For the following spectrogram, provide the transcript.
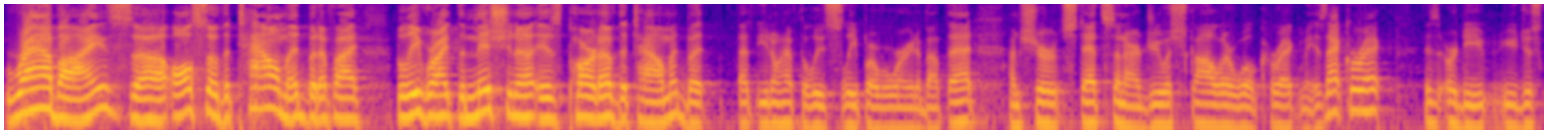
rabbis, uh, also the Talmud. But if I believe right, the Mishnah is part of the Talmud, but that, you don't have to lose sleep over worrying about that. I'm sure Stetson, our Jewish scholar, will correct me. Is that correct? Is, or do you, you just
